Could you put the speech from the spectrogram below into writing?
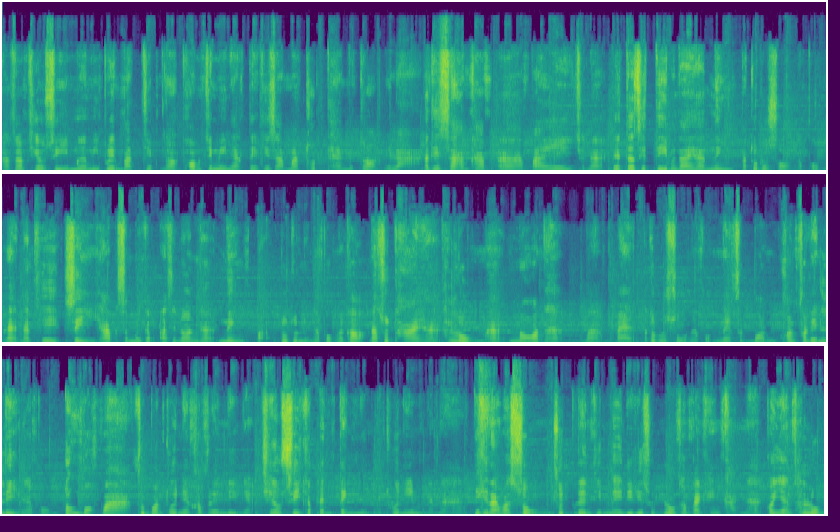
ครับสำหรับเชลซีเมื่อมีผู้เล่นบาดเจ็บเนาะ พร้อมจะมีนักเตะที่สามารถทดแทนได้ตลอดเวลา นัดที่ 3 ครับ อ่า ไปชนะเลสเตอร์ซิตี้มาได้ฮะหนึ่งประตูต่อสองครับผม และนัดทีสี่4ครับ เสมอกับอาร์เซนอลฮะหนึ่งประตูต่อหนึ่งครับผม แล้วก็นัดสุดท้ายฮะ ถล่มฮะ นอตฮะ มา 8 ประตูต่อศูนย์นะครับผม ในฟุตบอลคอนเฟอเรนซ์ลีกนะครับผมต้องบอกว่าฟุตบอลถ้วยเนี้คอนเฟอเรนซ์ลีกเนี่ยเชลซีก็เป็นเต็งหนึ่งในถ้วยนี้เหมือนกันนะฮะนี่ขนาดว่าส่งชุดผู้เล่นที่ไม่ดีที่สุดลงทำการแข่งขันนะฮะก็ยังถล่ม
